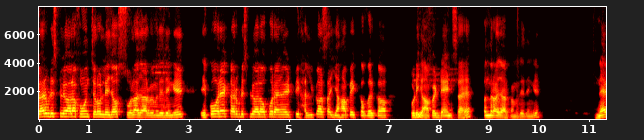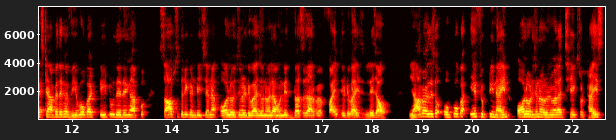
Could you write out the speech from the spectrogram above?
curve display वाला फ़ोन चलो ले जाओ, सोलह हज़ार रुपए में दे देंगे। एक और है कर्व डिस्प्ले वाला ओप्पो रेनो एट्टी हल्का सा यहाँ पे कवर का, थोड़ी यहाँ पे डेंट सा है, पंद्रह हज़ार रुपए में दे देंगे। नेक्स्ट यहाँ पे देंगे वीवो का टी टू दे देंगे आपको। साफ़ सुथरी कंडीशन है ऑल ओरिजिनल डिवाइस होने वाला ओनली दस हज़ार रुपए में फाइव जी डिवाइस ले जाओ। यहाँ पे आप देखो ओप्पो का A fifty nine all original होने वाला छह एक सौ अट्ठाईस।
